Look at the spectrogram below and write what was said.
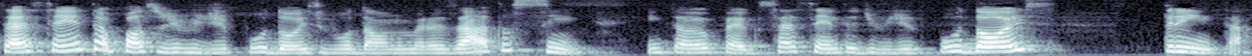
60 eu posso dividir por 2 e vou dar um número exato? Sim. Então, eu pego 60 dividido por 2, 30.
